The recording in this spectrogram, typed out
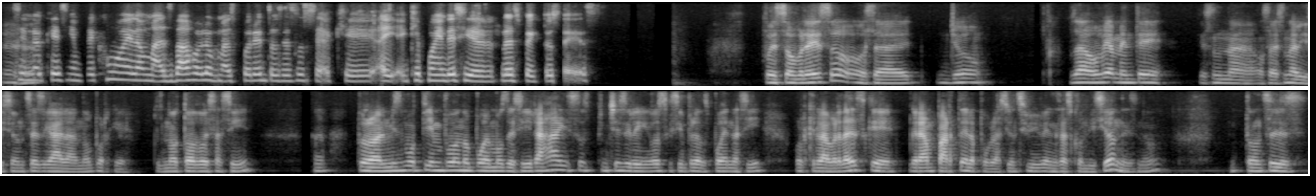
Ajá. Sino que siempre como de lo más bajo, lo más pobre. Entonces, o sea, ¿qué, hay, ¿qué pueden decir respecto a ustedes? Pues sobre eso, o sea, yo, o sea, obviamente es una, o sea, es una visión sesgada, ¿no? Porque pues no todo es así. Pero al mismo tiempo no podemos decir, ay, esos pinches gringos que siempre nos ponen así, porque la verdad es que gran parte de la población sí vive en esas condiciones, ¿no? Entonces,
